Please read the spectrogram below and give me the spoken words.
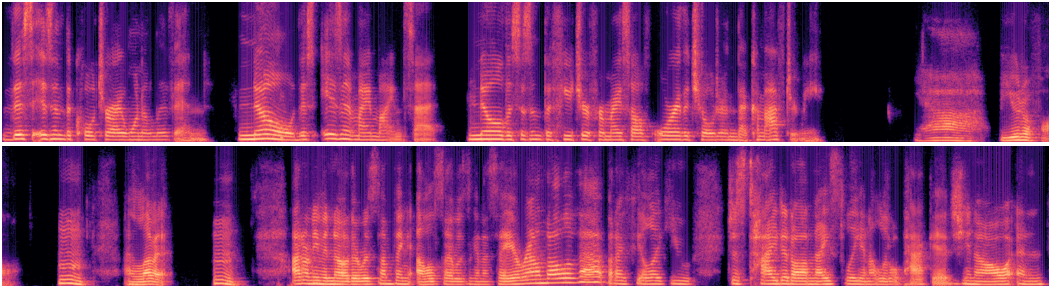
this isn't the culture I want to live in. No, this isn't my mindset. No, this isn't the future for myself or the children that come after me. Yeah, beautiful. Mm, I love it. Mm. I don't even know. There was something else I was going to say around all of that, but I feel like you just tied it all nicely in a little package, you know, and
